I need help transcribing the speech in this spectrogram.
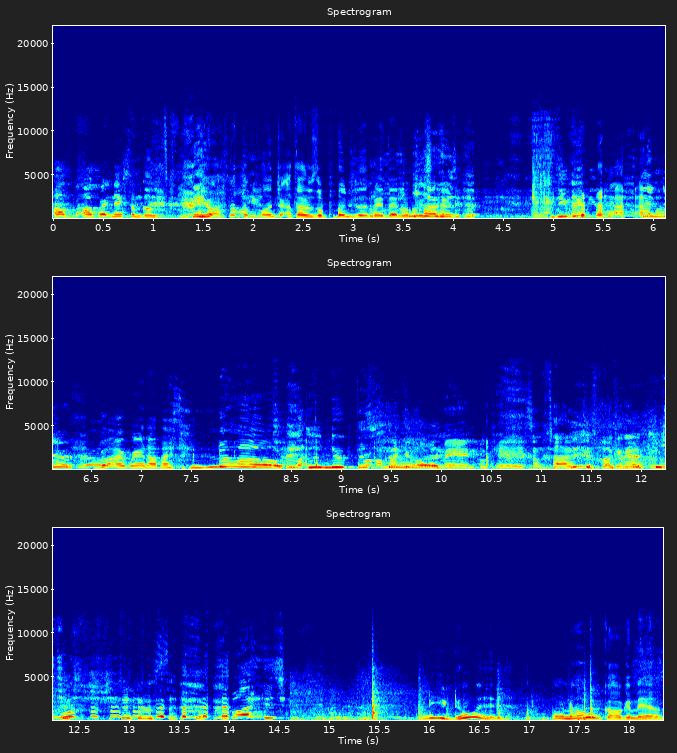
I was, I was right next to him going. Yo, I thought the plunger. I thought it was the plunger that made that noise. You made me laugh. I knew, but I ran off. I said, "No, he nuked the I'm like an old man, okay? Sometimes it just fucking happens. Why did you? What are you doing? Oh no, Gargamel.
